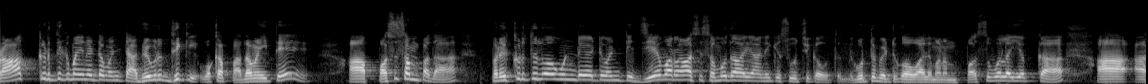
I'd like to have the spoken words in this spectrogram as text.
ప్రాకృతికమైనటువంటి అభివృద్ధికి ఒక పదమైతే ఆ పశు సంపద ప్రకృతిలో ఉండేటువంటి జీవరాశి సముదాయానికి సూచిక అవుతుంది. గుర్తుపెట్టుకోవాలి మనం పశువుల యొక్క ఆ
